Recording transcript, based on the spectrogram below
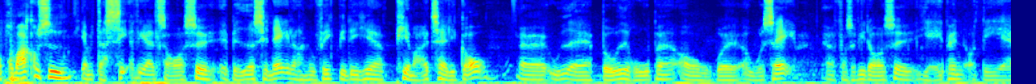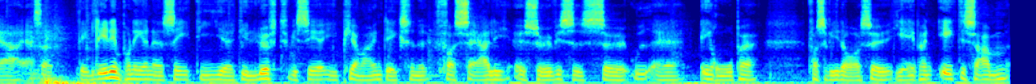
Og på makrosiden, jamen der ser vi altså også øh, bedre signaler. Nu fik vi det her PMI-tal i går øh, ud af både Europa og, øh, og USA øh, for så vidt også øh, Japan, og det er, altså, det er lidt imponerende at se de, de løft, vi ser i PMI-indekserne for særlig øh, services øh, ud af Europa, for så vidt også Japan. Ikke det samme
